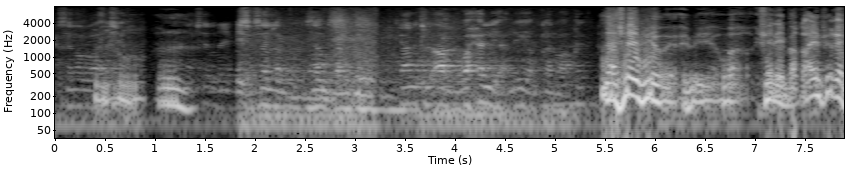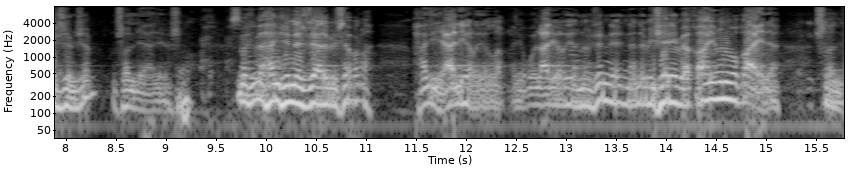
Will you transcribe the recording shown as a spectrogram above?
أحسن الله وسلم زمزم كانت الأرض وحل يعني يوم كان واقف. لا شيء في شرب قائم في غير زمزم نصلي عليه وسلم. مثل حديث النزال بن سبرة حديث علي رضي الله عنه يقول علي رضي الله عنه إن النبي شرب قائما وقاعدا صلي.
